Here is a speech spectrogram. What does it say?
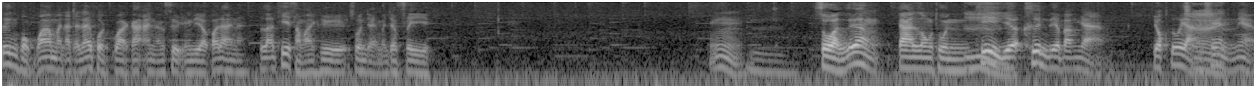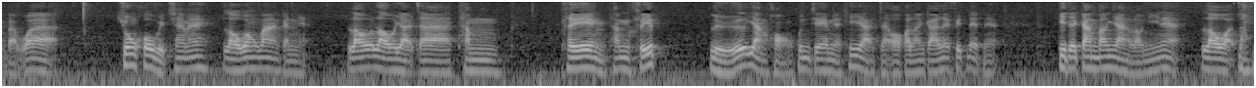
ซึ่งผมว่ามันอาจจะได้ผลกว่าการอ่านหนังสืออย่างเดียวก็ได้นะ และที่สำคัญคือส่วนใหญ่มันจะฟรี อืมอืมส่วนเรื่องการลงทุนอืมที่เยอะขึ้นในบางอย่าง ยกตัวอย่างใช่เช่น เนี่ย แบบว่าช่วงโควิดใช่ไหมเราว่างๆกันเนี่ยแล้วเราอยากจะทำเพลงทำคลิป หรืออย่างของคุณเจมส์เนี่ยที่อยากจะออกกำลังกายเล่นฟิตเนสเนี่ย กิจกรรมบางอย่างเหล่านี้เนี่ยเราอะต้อง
